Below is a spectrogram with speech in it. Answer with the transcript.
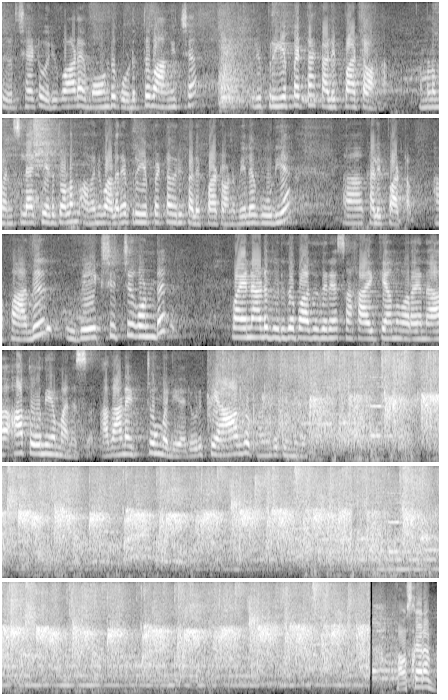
തീർച്ചയായിട്ടും ഒരുപാട് എമൗണ്ട് കൊടുത്ത് വാങ്ങിച്ച ഒരു പ്രിയപ്പെട്ട കളിപ്പാട്ടമാണ്. നമ്മൾ മനസ്സിലാക്കിയെടുത്തോളം അവന് വളരെ പ്രിയപ്പെട്ട ഒരു കളിപ്പാട്ടമാണ്. വില കൂടിയ കളിപ്പാട്ടം. അപ്പോൾ അത് ഉപേക്ഷിച്ചുകൊണ്ട് വയനാട് ദുരിതബാധിതരെ സഹായിക്കുക എന്ന് പറയുന്ന ആ- തോന്നിയ മനസ്സ് അതാണ് ഏറ്റവും വലിയ കാര്യം. ഒരു ത്യാഗം അതിന്റെ പിന്നിൽ. നമസ്കാരം.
